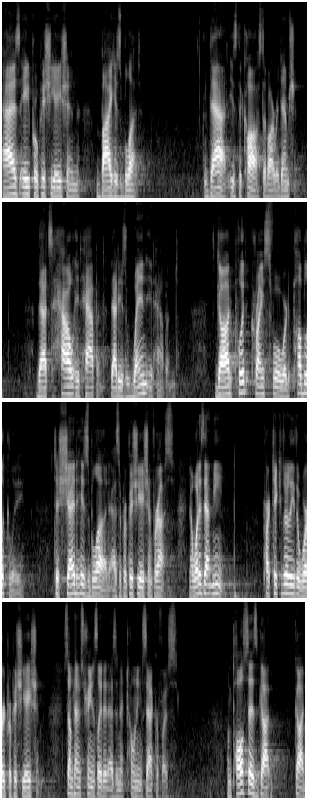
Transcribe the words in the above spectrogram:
as a propitiation by his blood. That is the cost of our redemption. That's how it happened. That is when it happened. God put Christ forward publicly to shed his blood as a propitiation for us. Now, what does that mean? Particularly the word propitiation, sometimes translated as an atoning sacrifice. When Paul says God, God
